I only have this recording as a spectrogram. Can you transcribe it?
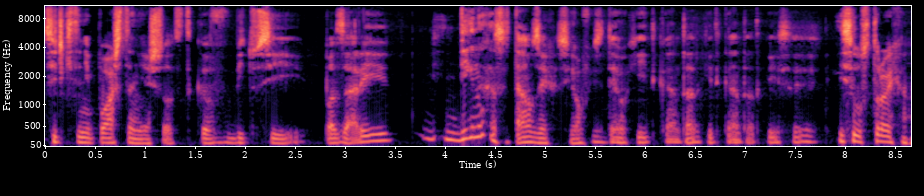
всичките ни плащания, защото такъв бито си пазари. Дигнаха се там, взеха си офис, делхи и така нататък и така нататък и се, и се устроиха.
